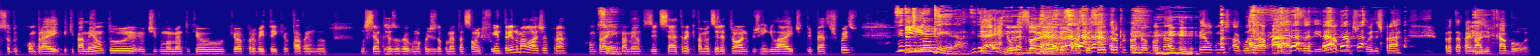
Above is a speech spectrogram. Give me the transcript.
sobre comprar equipamento, eu tive um momento que eu que eu aproveitei que eu estava indo no centro resolver alguma coisa de documentação e fui, entrei numa loja para comprar Sim. equipamentos, etc. Equipamentos eletrônicos, ring light, tripé, essas coisas. Vida e... de blogueira. Vida de é, blogueira. Começou, a pessoa entrou pro papel foto, ela tem que ter algumas, alguns aparatos ali, né? Algumas coisas para a imagem ficar boa.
